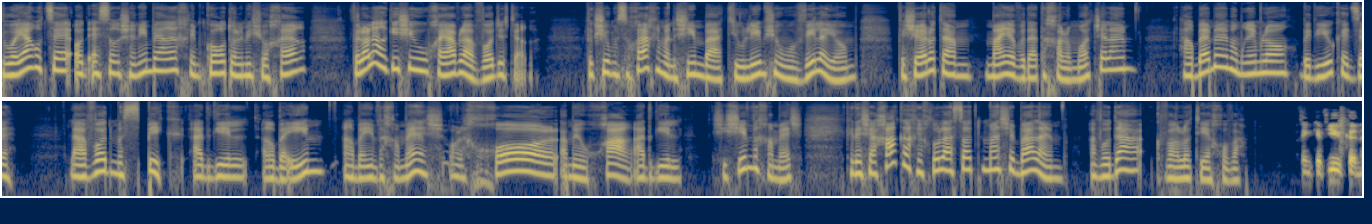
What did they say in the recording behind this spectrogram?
והוא היה רוצה עוד עשר שנים בערך למכור אותו למישהו אחר, ולא להרגיש שהוא חייב לעבוד יותר. וכשהוא משוחח עם אנשים בטיולים שהוא מוביל היום, ושואל אותם מהי עבודת החלומות שלהם, הרבה מהם אומרים לו בדיוק את זה. לעבוד מספיק עד גיל 40, 45, או לכל המאוחר עד גיל 65, כדי שאחר כך יוכלו לעשות מה שבא להם. עבודה כבר לא תהיה חובה. Think if you can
